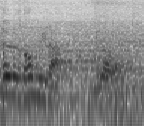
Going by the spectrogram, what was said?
还有那个刀妹的，你知道吧？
